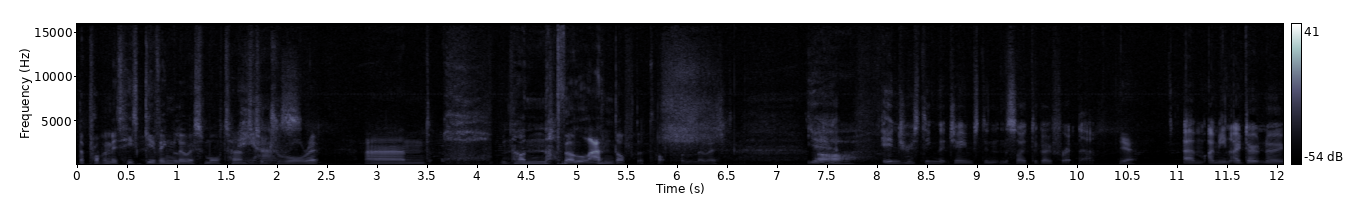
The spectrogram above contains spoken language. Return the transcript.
the problem is he's giving Lewis more turns He to has. draw it, and oh, another land off the top for Lewis. Yeah. Oh, Interesting that James didn't decide to go for it there. Yeah. Um, I mean, I don't know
